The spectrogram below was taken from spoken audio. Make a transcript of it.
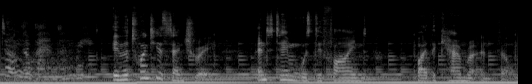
Don't abandon me. In the 20th century, entertainment was defined by the camera and film.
